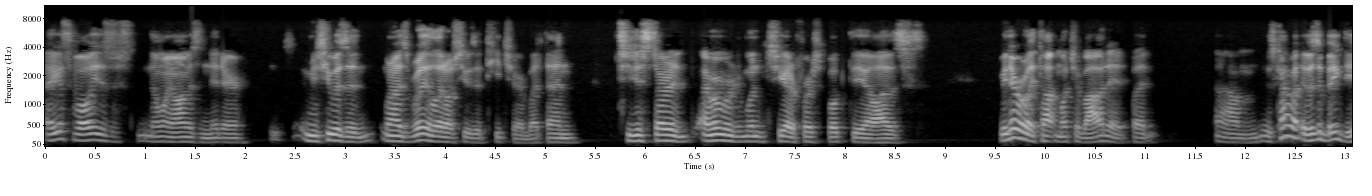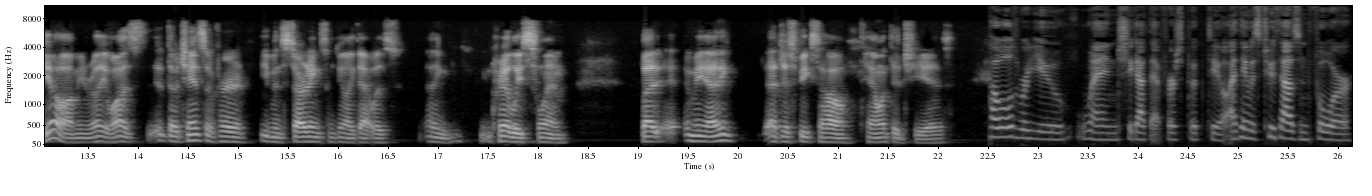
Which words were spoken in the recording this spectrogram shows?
I guess i've always known my mom as a knitter. I mean she was a when i was really little she was a teacher but then she just started i remember when she got her first book deal i was we never really thought much about it but um, it was kind of it was a big deal. I mean, really was. The chance of her even starting something like that was, I think, incredibly slim. But I mean, I think that just speaks to how talented she is. How old were you when she got that first book deal? I think it was 2004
